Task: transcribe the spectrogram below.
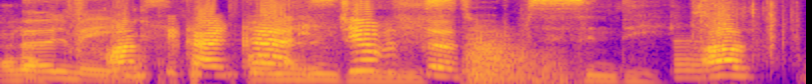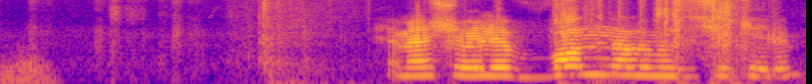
Ölmeyin. Hamsi kanka istiyor musun? sizin değil. Al. Hemen şöyle vandalımızı çekelim.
